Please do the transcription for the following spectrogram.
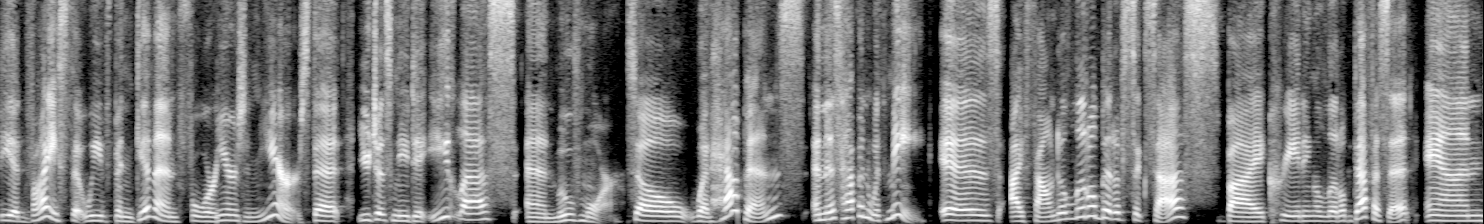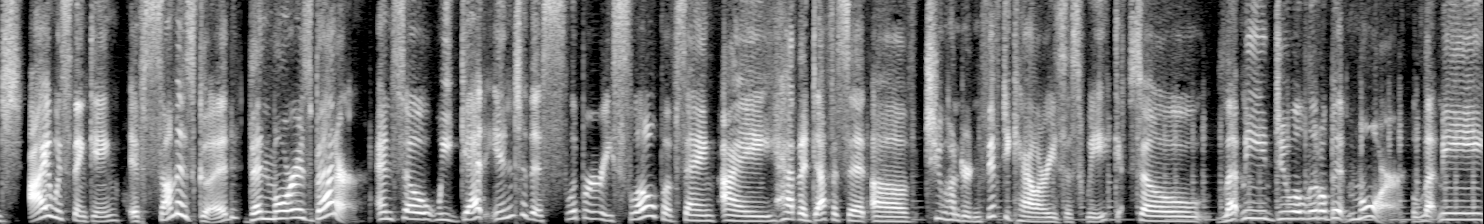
the advice that we've been given for years and years that you just need to eat less and move more. So, what happens, and this happened with me, is I found a little bit of success by creating a little deficit. And I was thinking if some is good, then more is better. And so we get into this slippery slope of saying, I had a deficit of 250 calories this week. So let me do a little bit more. Let me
